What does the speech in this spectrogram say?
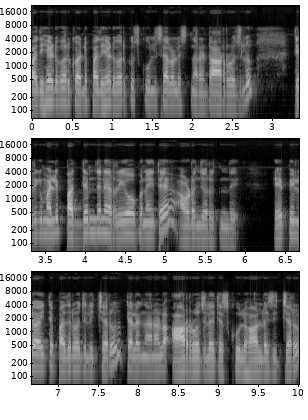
పదిహేడు వరకు అంటే పదిహేడు వరకు స్కూల్ సెలవులు ఇస్తున్నారంటే ఆరు రోజులు. తిరిగి మళ్ళీ పద్దెనిమిదిన రీఓపెన్ అయితే అవడం జరుగుతుంది. ఏపీలో అయితే పది రోజులు ఇచ్చారు. తెలంగాణలో ఆరు రోజులు అయితే స్కూల్ హాలిడేస్ ఇచ్చారు.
